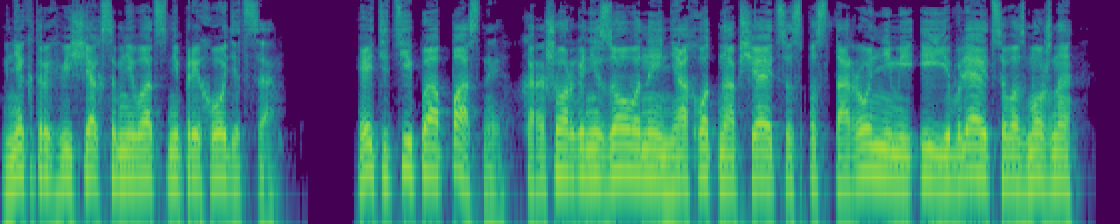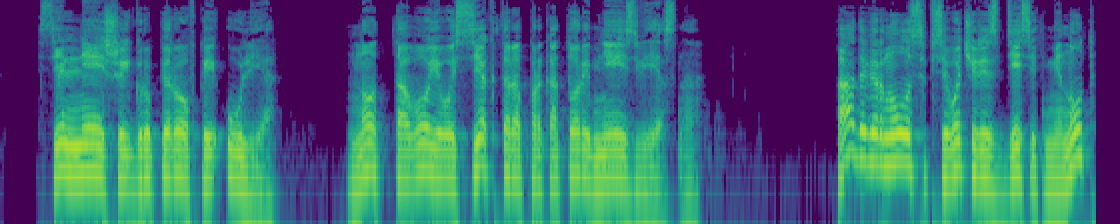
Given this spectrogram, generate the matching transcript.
в некоторых вещах сомневаться не приходится. Эти типы опасны, хорошо организованные, неохотно общаются с посторонними и являются, возможно, сильнейшей группировкой Улья. Но того его сектора, про который мне известно. Ада вернулась всего через десять минут,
